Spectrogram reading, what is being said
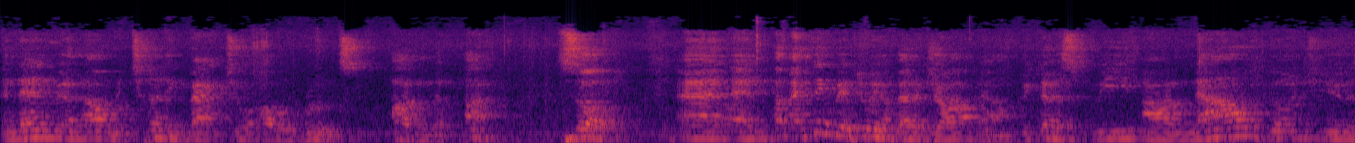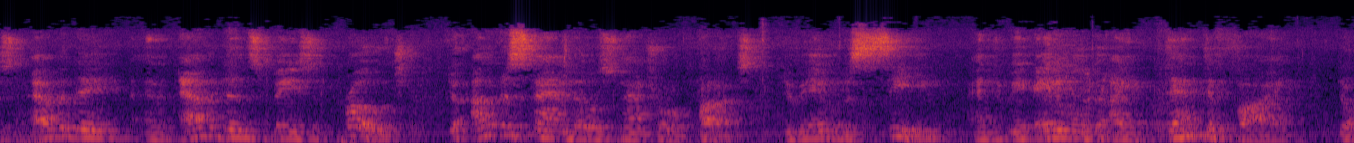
And then we are now returning back to our roots, pardon the pun. So, and, and but I think we're doing a better job now because we are now going to use evidence, an evidence-based approach to understand those natural products, to be able to see and to be able to identify the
